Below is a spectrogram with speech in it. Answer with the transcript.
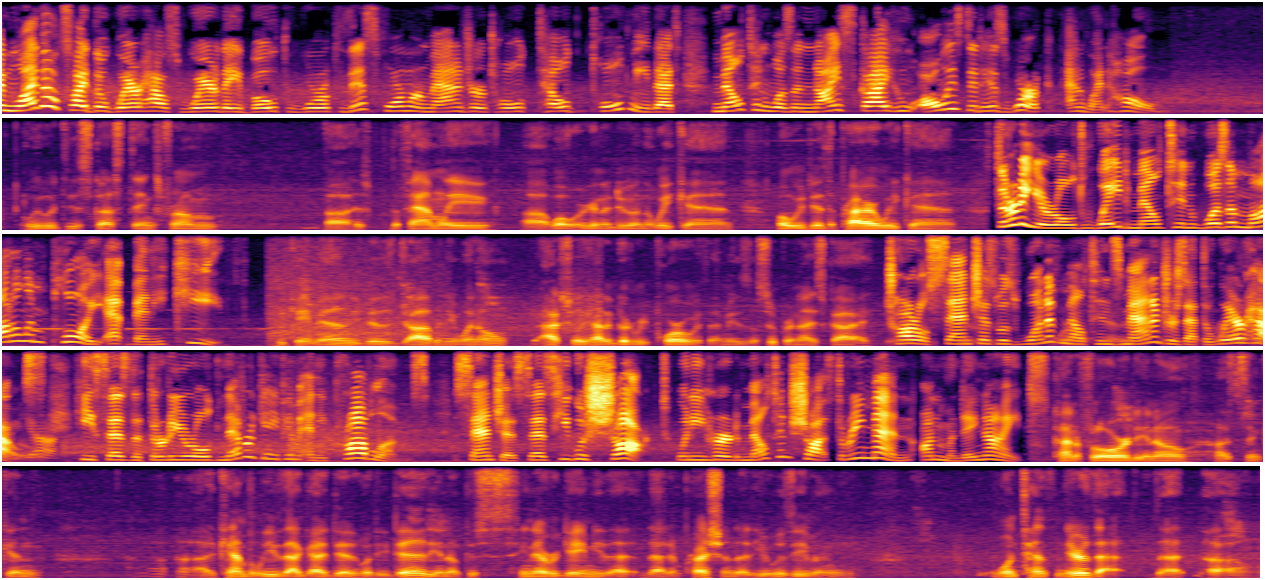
I'm live outside the warehouse where they both worked. This former manager told, told, told me that Melton was a nice guy who always did his work and went home. We would discuss things from uh, his, the family, uh, what we are going to do on the weekend, what we did the prior weekend. 30 year old Waid Melton was a model employee at Benny Keith. He came in, he did his job, and he went home. Actually had a good rapport with him. He's a super nice guy. Charles Sanchez was one of Melton's managers at the warehouse. He says the 30-year-old never gave him any problems. Sanchez says he was shocked when he heard Melton shot three men on Monday night. Kind of floored, you know. I was thinking, I can't believe that guy did what he did, you know, because he never gave me that, that impression that he was even one-tenth near that, that uh,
